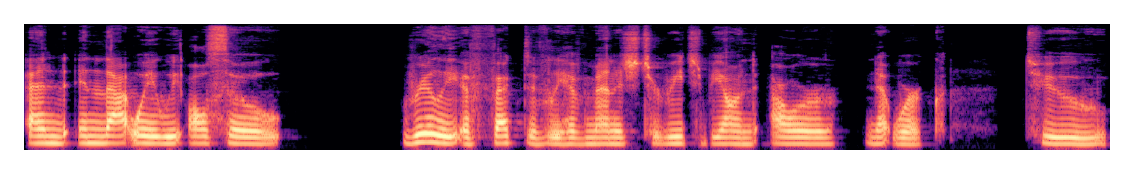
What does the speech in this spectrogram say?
and in that way, we also really effectively have managed to reach beyond our network to,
